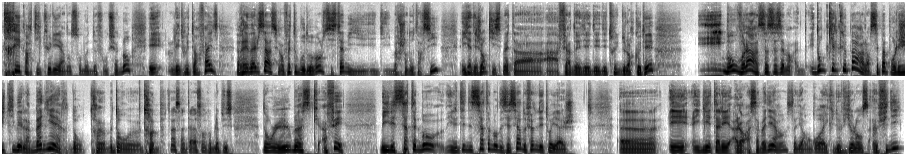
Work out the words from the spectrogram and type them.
très particulière dans son mode de fonctionnement. Et les Twitter Files révèlent ça. C'est qu'en fait, au bout d'un moment, le système, il, marche en autarcie. Et il y a des gens qui se mettent à, faire des, des, trucs de leur côté. Et bon, voilà, ça, ça, et donc quelque part, alors c'est pas pour légitimer la manière dont Trump, euh, c'est intéressant comme lapsus, dont Musk a fait, mais il est certainement, il était certainement nécessaire de faire du nettoyage. Euh, et il y est allé, alors à sa manière, hein, c'est-à-dire en gros avec une violence infinie,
